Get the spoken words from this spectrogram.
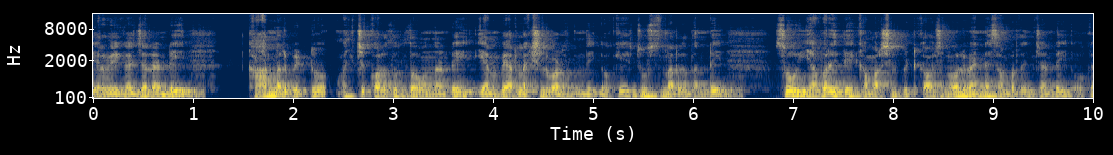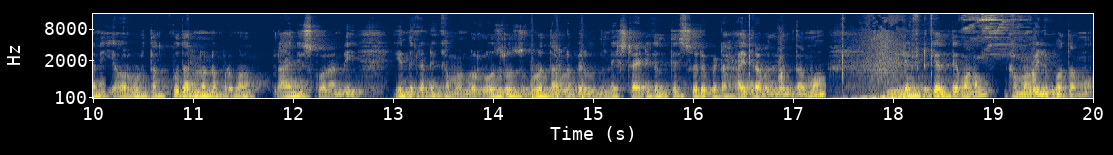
ఇరవై గజాలండి. కార్నర్ బిట్టు మంచి కొలతలతో ఉందండి. ఎనభై ఆరు లక్షలు పడుతుంది. ఓకే చూస్తున్నారు కదండి. సో ఎవరైతే కమర్షియల్ బిట్ కావాల్సిన వాళ్ళు వెంటనే సంప్రదించండి. ఓకేనా? ఎవరు కూడా తక్కువ ధరలు ఉన్నప్పుడు మనం ప్లాన్ చేసుకోవాలండి. ఎందుకంటే ఖమ్మంలో రోజు రోజు కూడా ధరలు పెరుగుతున్నాయి. స్ట్రైట్కి వెళ్తే సూర్యాపేట హైదరాబాద్ వెళ్తాము. లెఫ్ట్కి వెళ్తే మనం ఖమ్మం వెళ్ళిపోతాము.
